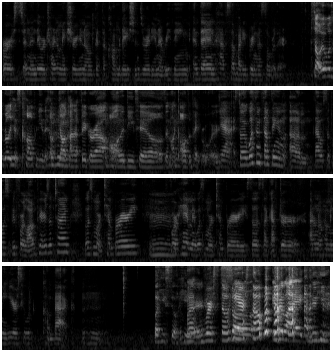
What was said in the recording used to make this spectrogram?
first, and then they were trying to make sure, you know, get the accommodations ready and everything, and then have somebody bring us over there. So it was really his company that helped y'all Mhm. kind of figure out Mhm. all the details and like Mhm. all the paperwork. Yeah, so it wasn't something um, that was supposed to be for long periods of time. It was more temporary. Mm. For him, it was more temporary. So it's like after I don't know how many years he would come back. But he's still here. But we're still So, here. So. is it like did he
